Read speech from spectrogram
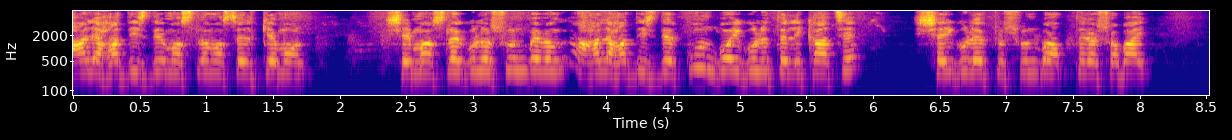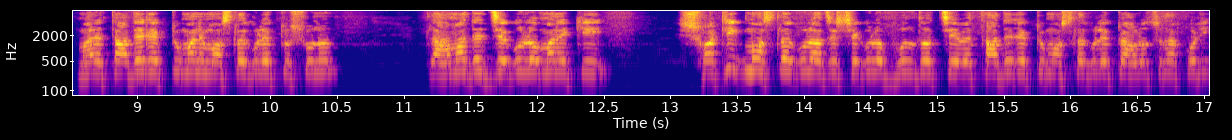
আহলে হাদিসদের মাসলা মাসাইল কেমন? সেই মশলাগুলো শুনব এবং আহলে হাদিসদের কোন বইগুলোতে লেখা আছে সেইগুলো একটু শুনব আপনারা সবাই। মানে তাদের একটু মানে মশলাগুলো একটু শুনুন। তাহলে আমাদের যেগুলো মানে কি সঠিক মশলাগুলো আছে সেগুলো ভুল ধরছে, এবার তাদের একটু মশলাগুলো একটু আলোচনা করি।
